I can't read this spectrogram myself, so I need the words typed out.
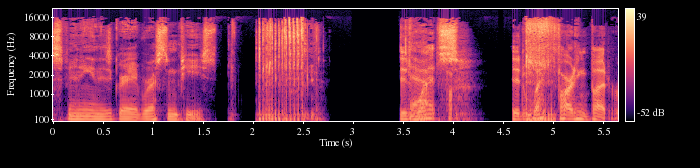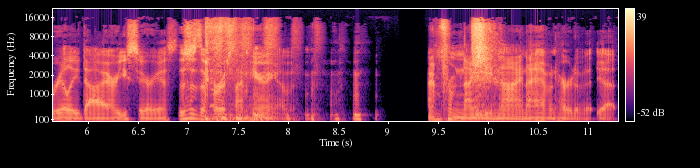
Spinning in his grave. Rest in peace. did wet did wet farting butt really die? Are you serious? This is the first I'm hearing of it. I'm from '99. I haven't heard of it yet.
